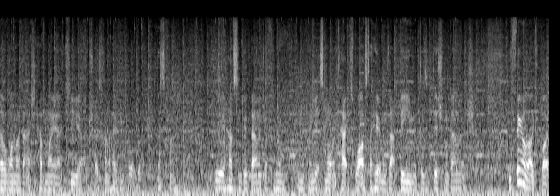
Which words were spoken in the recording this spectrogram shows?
level 1, I don't actually have my uh, Q yet, which I was kind of hoping for, but that's fine we have some good damage off him and can get some more attacks whilst I hit him with that beam it does additional damage. The thing I like about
